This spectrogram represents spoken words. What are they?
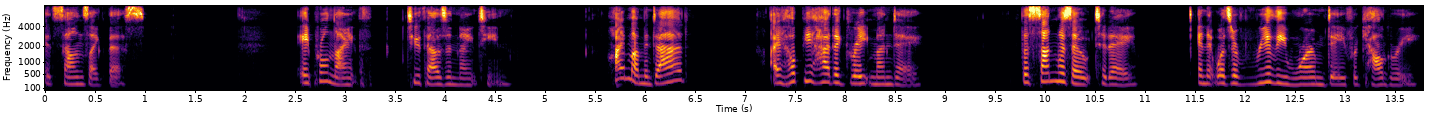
It sounds like this April 9th, 2019. Hi, Mom and Dad. I hope you had a great Monday. The sun was out today, and it was a really warm day for Calgary.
